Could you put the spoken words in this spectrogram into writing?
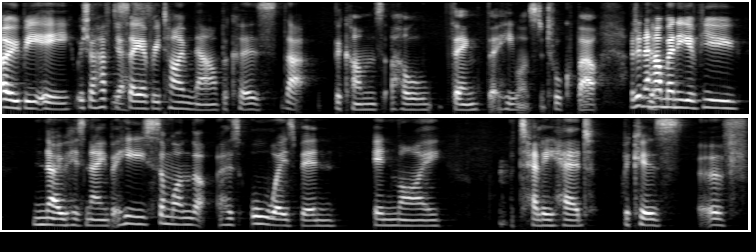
OBE, which I have to yes. say every time now because that becomes a whole thing that he wants to talk about. I don't know yeah. how many of you know his name, but he's someone that has always been in my telly head because of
